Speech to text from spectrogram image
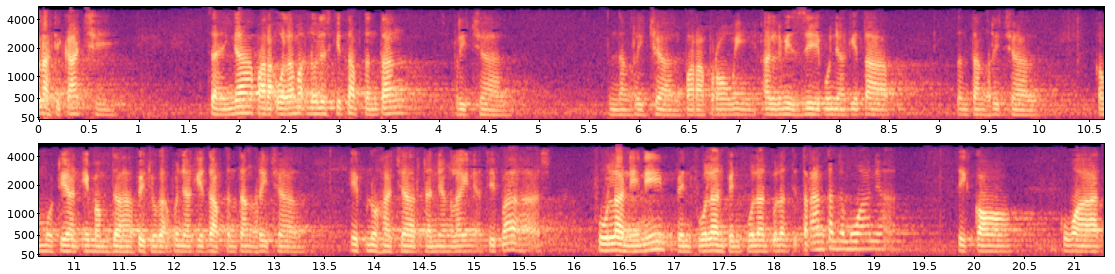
telah dikaji. Sehingga para ulama nulis kitab tentang rijal. Tentang rijal, para perawi. Al-Mizzi punya kitab tentang rijal. Kemudian Imam Dahabi juga punya kitab tentang rijal. Ibnu Hajar dan yang lainnya dibahas. Fulan ini bin fulan bin fulan fulan diterangkan semuanya. Tiko, kuat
